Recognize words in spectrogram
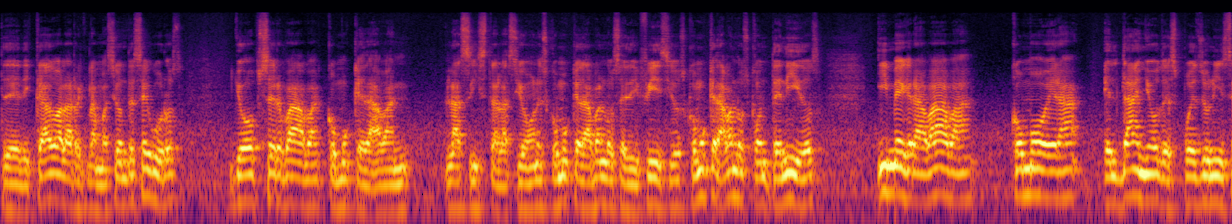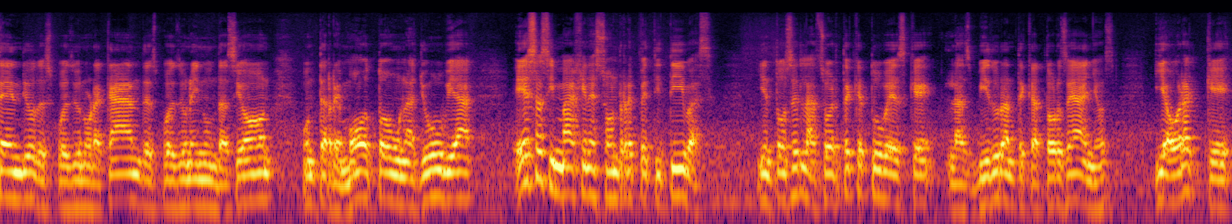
dedicado a la reclamación de seguros, yo observaba cómo quedaban las instalaciones, cómo quedaban los edificios, cómo quedaban los contenidos y me grababa cómo era el daño después de un incendio, después de un huracán, después de una inundación, un terremoto, una lluvia. Esas imágenes son repetitivas y entonces la suerte que tuve es que las vi durante 14 años y ahora que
